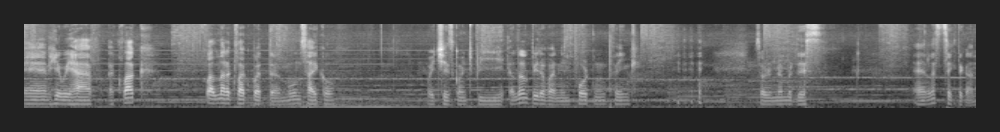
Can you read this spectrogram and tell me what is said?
And here we have a clock. Well, not a clock, but the moon cycle, which is going to be a little bit of an important thing. so remember this. And let's take the gun.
